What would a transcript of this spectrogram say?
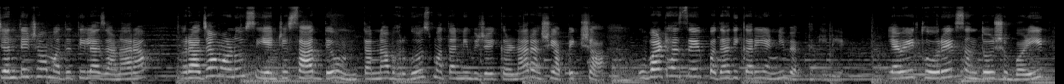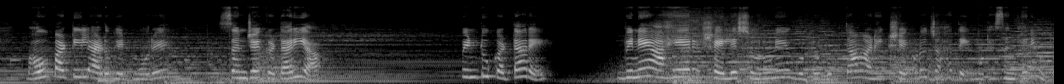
जनतेच्या मदतीला जाणारा राजा माणूस यांची साथ देऊन त्यांना भरघोस मतांनी विजय करणार अशी अपेक्षा उबाठाचे पदाधिकारी यांनी व्यक्त केली आहे. यावेळी थोरे संतोष बळीत भाऊ पाटील ॲडव्होकेट मोरे संजय कटारिया पिंटू कटारे विनय आहेर शैलेश सोनुणे गुड्डू गुप्ता आणि शेकडो चाहते मोठ्या संख्येने होते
